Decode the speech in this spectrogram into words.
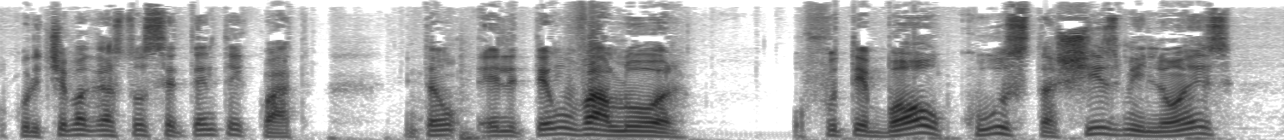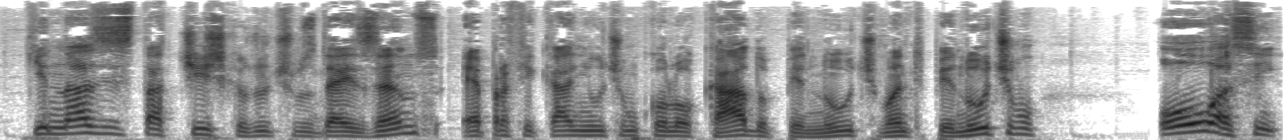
O Curitiba gastou 74. Então ele tem um valor. O futebol custa X milhões, que nas estatísticas dos últimos 10 anos é para ficar em último colocado, penúltimo, antepenúltimo, ou assim,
